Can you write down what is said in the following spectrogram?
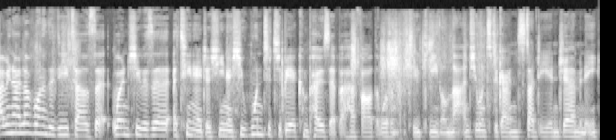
I mean, I love one of the details that when she was a, a teenager, she, you know, she wanted to be a composer, but her father wasn't too keen on that, and she wanted to go and study in Germany.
